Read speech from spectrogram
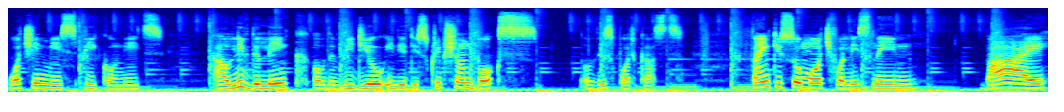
watching me speak on it, I'll leave the link of the video in the description box of this podcast. Thank you so much for listening. Bye.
